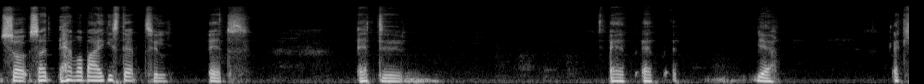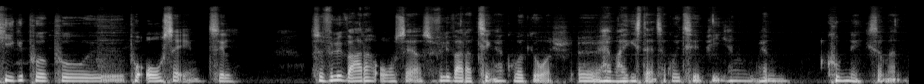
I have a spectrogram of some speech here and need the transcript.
så, så han var bare ikke i stand til at, at, øh, at, at, at ja, at kigge på, på, øh, på årsagen til. Selvfølgelig var der årsager, selvfølgelig var der ting, han kunne have gjort. Øh, han var ikke i stand til at gå i terapi. Han, han kunne ikke, simpelthen.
